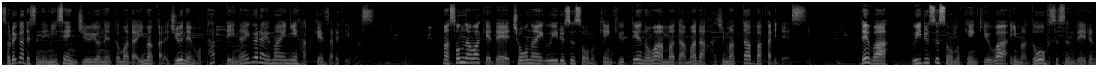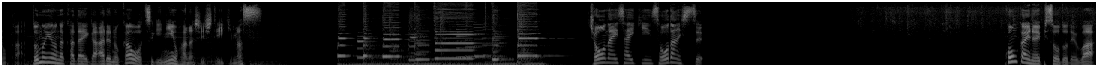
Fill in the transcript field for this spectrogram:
それがですね2014年とまだ今から10年も経っていないぐらい前に発見されています。まあそんなわけで腸内ウイルス叢の研究っていうのはまだまだ始まったばかりです。ではウイルス叢の研究は今どう進んでいるのかどのような課題があるのかを次にお話ししていきます。腸内細菌相談室。今回のエピソードでは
